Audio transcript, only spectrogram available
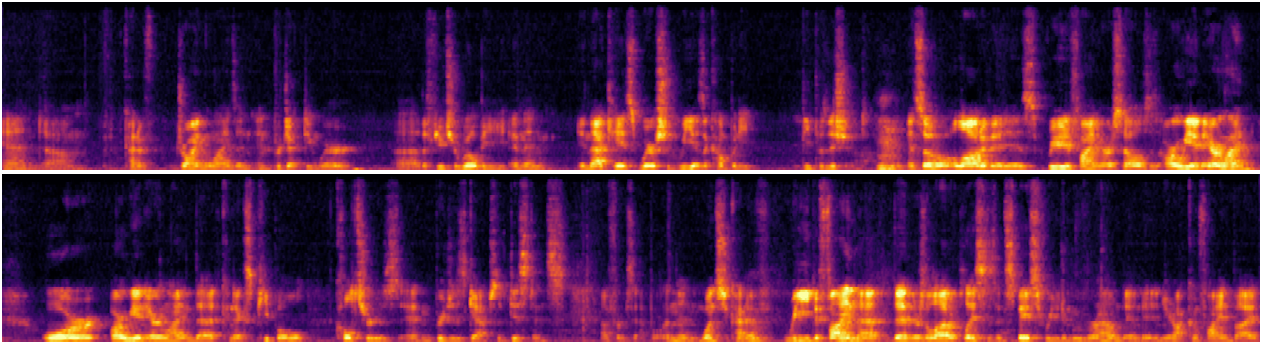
and um, kind of drawing the lines and, and projecting where uh, the future will be, and then in that case, where should we as a company be positioned? Mm. And so a lot of it is redefining ourselves as are we an airline or are we an airline that connects people, cultures, and bridges gaps of distance, uh, for example. And then once you kind of redefine that, then there's a lot of places and space for you to move around and, and you're not confined by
